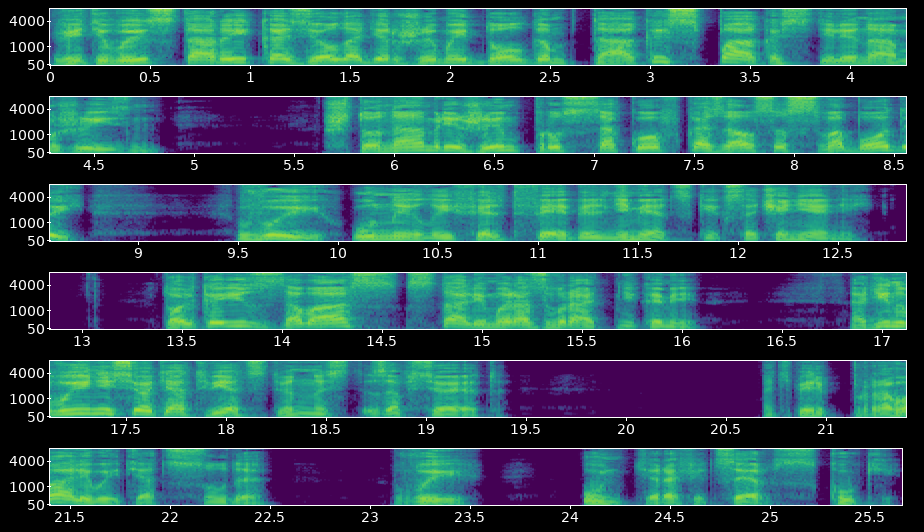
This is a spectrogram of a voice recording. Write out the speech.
Ведь вы, старый козел, одержимый долгом, так и спакостили нам жизнь, что нам режим пруссаков казался свободой. Вы, унылый фельдфебель немецких сочинений. Только из-за вас стали мы развратниками. Один вы несете ответственность за все это. А теперь проваливайте отсюда. Вы, унтер-офицер скуки.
